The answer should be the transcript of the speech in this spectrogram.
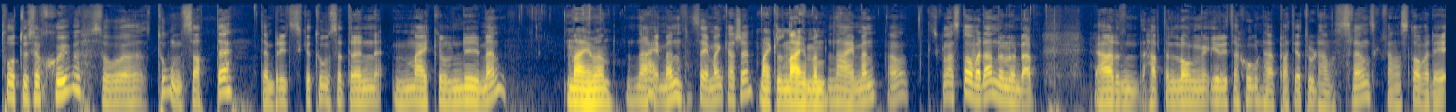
2007 så tonsatte den brittiska tonsättaren Michael Nyman, Nyman, Nyman säger man kanske? Michael Nyman. Nyman, ja, skulle han stava det annorlunda? Jag hade en- haft en lång irritation här på att jag trodde han var svensk, för han stavade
